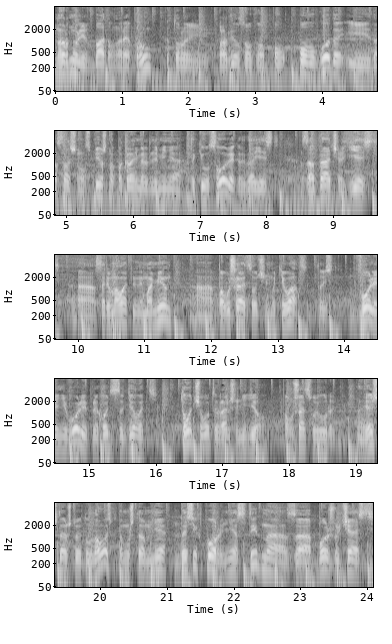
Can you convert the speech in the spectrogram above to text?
нырнули в батл на Рэп.ру, который продлился около пол полугода и достаточно успешно, по крайней мере для меня. Такие условия, когда есть задача, есть э, соревновательный момент, э, повышается очень мотивация. То есть волей-неволей приходится делать то, чего ты раньше не делал, повышать свой уровень. Я считаю, что это удалось, потому что мне до сих пор не стыдно за большую часть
